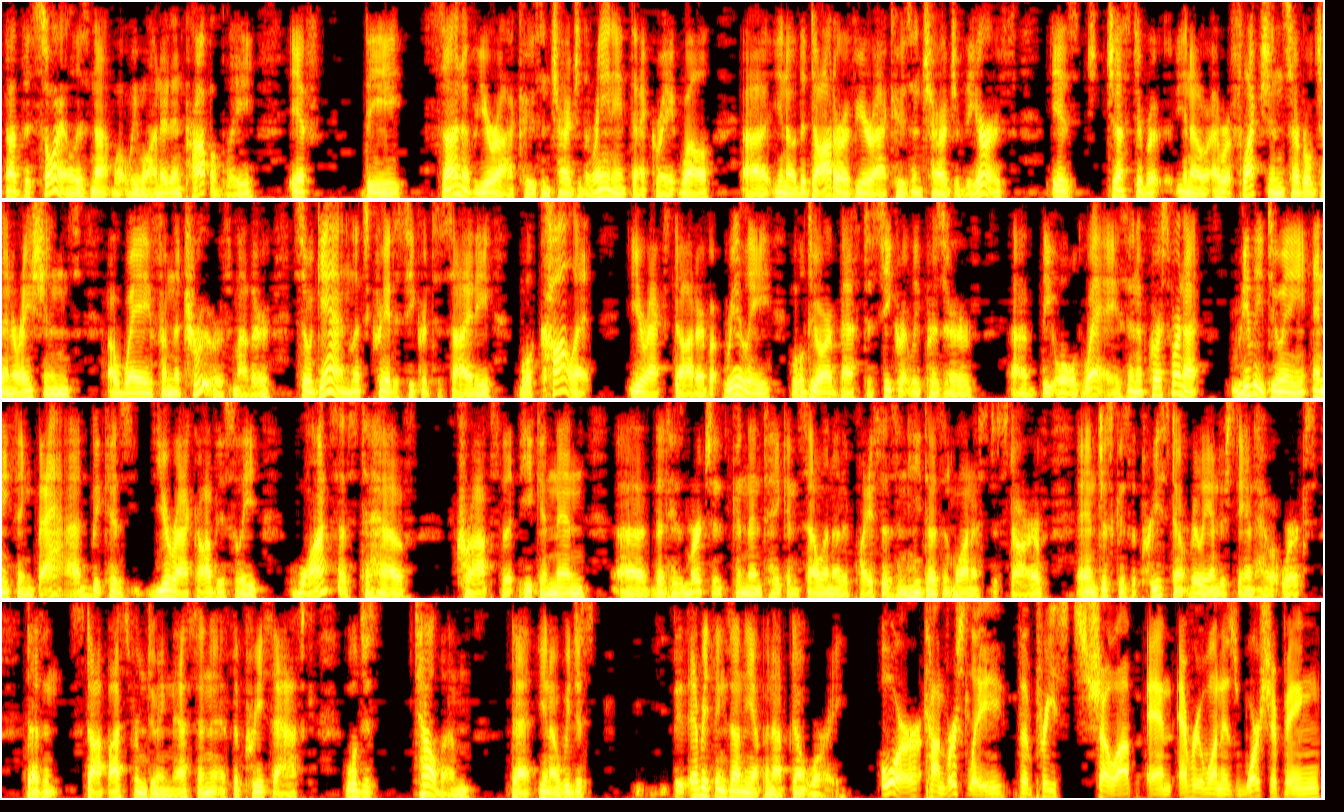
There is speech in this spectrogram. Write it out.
of the soil is not what we wanted, and probably if the son of Yurak, who's in charge of the rain, ain't that great. Well, uh, you know, the daughter of Yurak, who's in charge of the earth, is just a re- you know a reflection several generations away from the true Earth Mother. So again, let's create a secret society. We'll call it Urak's daughter, but really we'll do our best to secretly preserve uh, the old ways. And of course, we're not really doing anything bad because Urak obviously wants us to have crops that he can then uh, that his merchant can then take and sell in other places and he doesn't want us to starve. And just because the priests don't really understand how it works doesn't stop us from doing this. And if the priests ask we'll just tell them that you know we just everything's on the up and up don't worry. Or conversely the priests show up and everyone is worshiping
